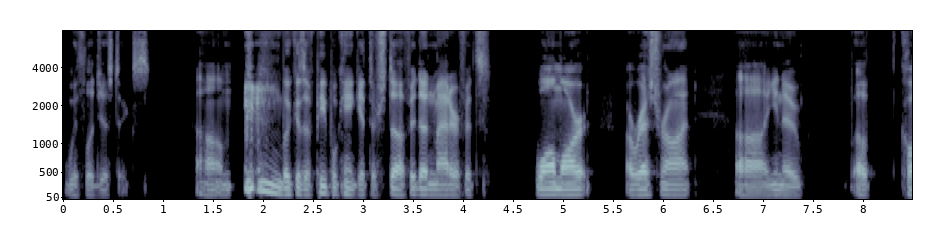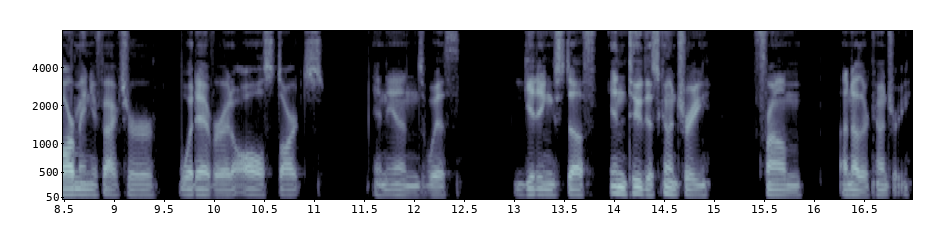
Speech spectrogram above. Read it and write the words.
with logistics. Um, because if people can't get their stuff, it doesn't matter if it's Walmart, a restaurant, uh, you know, a car manufacturer, whatever. It all starts and ends with getting stuff into this country from another country.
